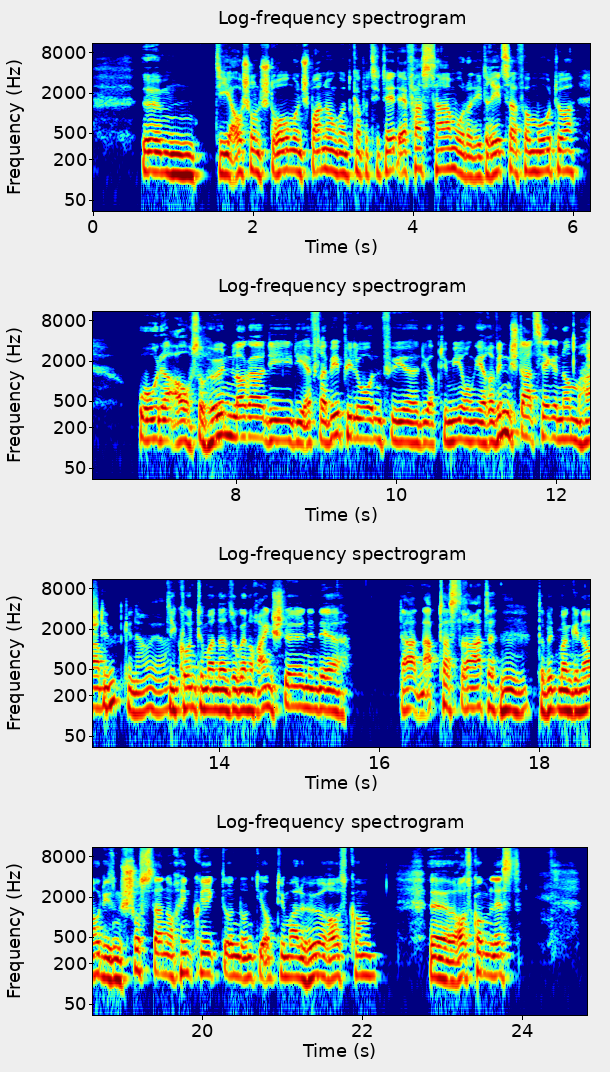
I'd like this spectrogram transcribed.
ähm, die auch schon Strom und Spannung und Kapazität erfasst haben oder die Drehzahl vom Motor. Oder auch so Höhenlogger, die die F3B-Piloten für die Optimierung ihrer Windenstarts hergenommen haben. Stimmt, genau, ja. Die konnte man dann sogar noch einstellen in der Datenabtastrate, mhm. damit man genau diesen Schuss da noch hinkriegt und, und die optimale Höhe rauskommen, äh, rauskommen lässt.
